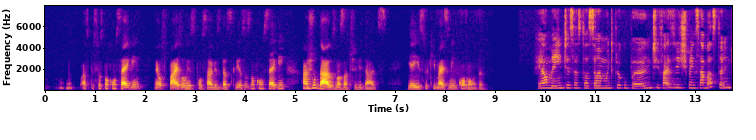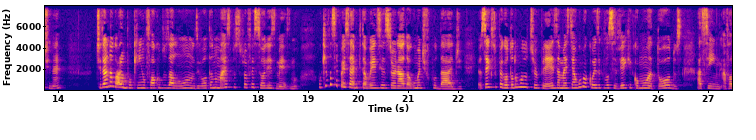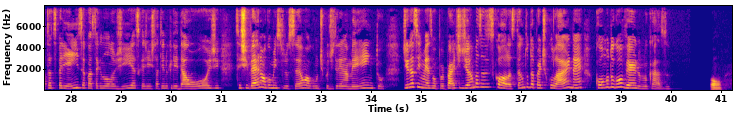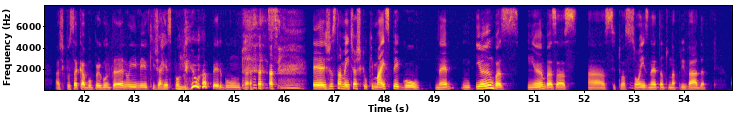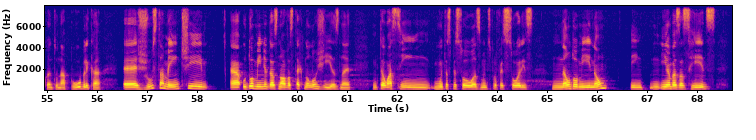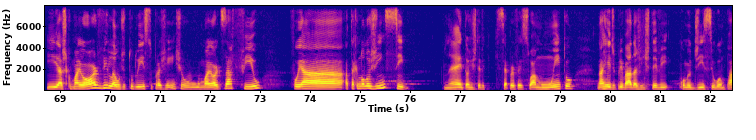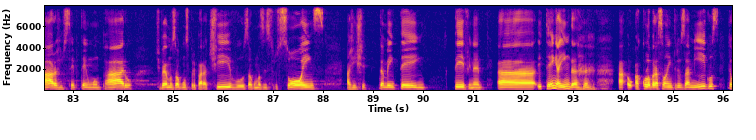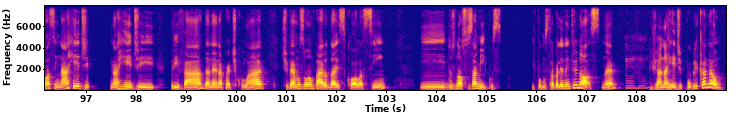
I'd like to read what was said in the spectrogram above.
as pessoas não conseguem, né, os pais ou responsáveis das crianças não conseguem ajudá-los nas atividades. E é isso que mais me incomoda. Realmente essa situação é muito preocupante e faz a gente pensar bastante, né? Tirando agora um pouquinho o foco dos alunos e voltando mais para os professores mesmo. O que você percebe que talvez tenha se tornado alguma dificuldade? Eu sei que isso pegou todo mundo de surpresa, mas tem alguma coisa que você vê que é comum a todos? Assim, a falta de experiência com as tecnologias que a gente está tendo que lidar hoje? Se tiveram alguma instrução, algum tipo de treinamento? Diga assim mesmo, por parte de ambas as escolas, tanto da particular, né, como do governo, no caso. Bom, Acho que você acabou perguntando e meio que já respondeu a pergunta. Sim. É, justamente acho que o que mais pegou né? Em ambas, em ambas as, as situações, né, tanto na privada quanto na pública, é justamente é, o domínio das novas tecnologias, né? Então, assim, muitas pessoas, muitos professores não dominam em, em ambas as redes e acho que o maior vilão de tudo isso para a gente, o, maior desafio foi a, a tecnologia em si, né? Então a gente teve se aperfeiçoar muito. Na rede privada a gente teve, como eu disse, o amparo, a gente sempre tem um amparo. Tivemos alguns preparativos, algumas instruções. A gente também tem, teve, né? Uh, e tem ainda a, a, colaboração entre os amigos. Então, assim, na rede, na rede privada, né, na particular, tivemos o amparo da escola, sim, e dos nossos amigos. E fomos trabalhando entre nós, né? Uhum. Já na rede pública, não.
